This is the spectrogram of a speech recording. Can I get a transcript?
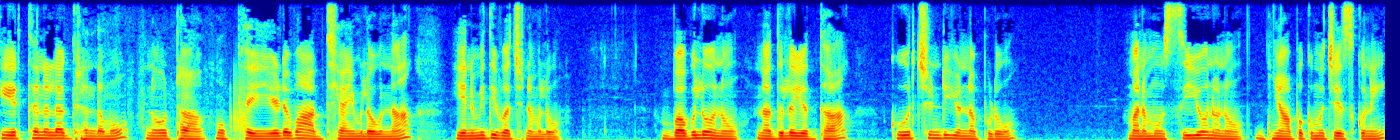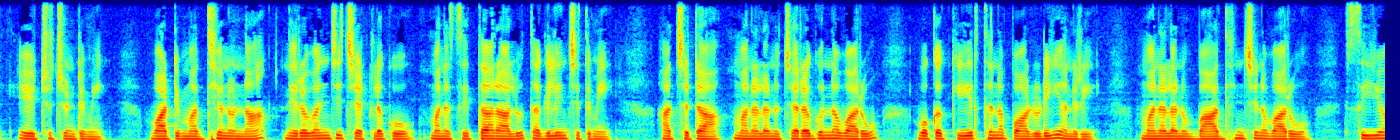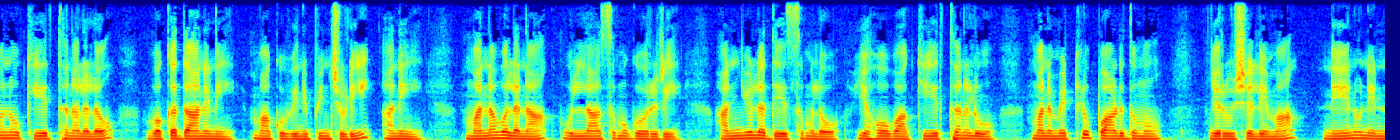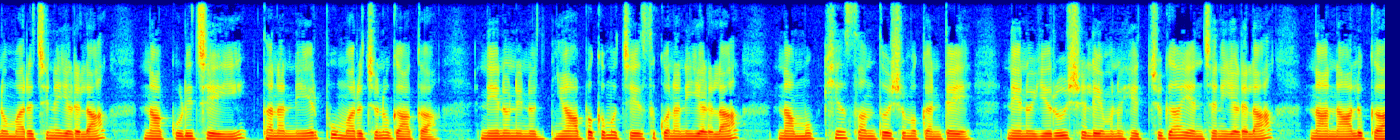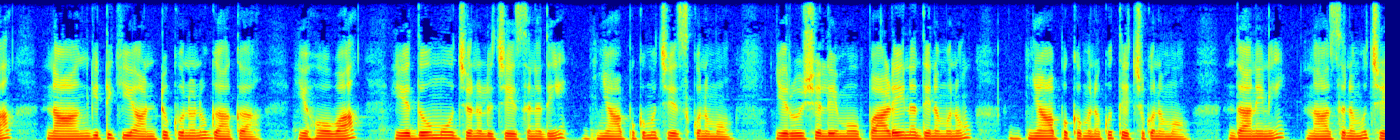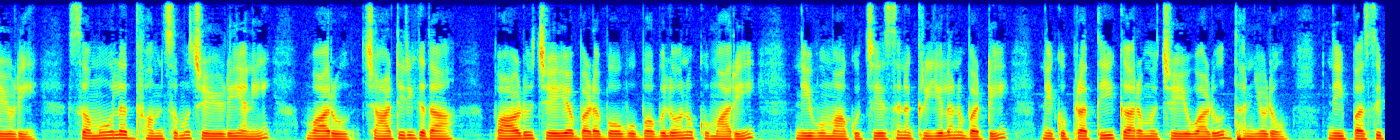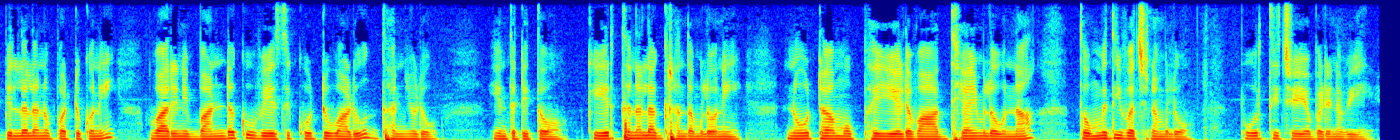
కీర్తనల గ్రంథము నూట ముప్పై ఏడవ అధ్యాయంలో ఉన్న ఎనిమిది వచనములు. బబులోను నదుల యొద్ద కూర్చుండియున్నప్పుడు మనము సియోనును జ్ఞాపకము చేసుకుని ఏడ్చుచుంటిమి. వాటి మధ్యనున్న నిరవంజి చెట్లకు మన సితారాలు తగిలించితిమి. అచ్చట మనలను చెరగొన్న వారు ఒక కీర్తన పాడుడి అనిరి. మనలను బాధించిన వారు సియోను కీర్తనలలో ఒకదానిని మాకు వినిపించుడి అని మనవలన ఉల్లాసము గోరిరి. అన్యుల దేశములో యహోవా కీర్తనలు మనమెట్లు పాడుదుము. ఎరుషలేమా నేను నిన్ను మరచిన ఎడల నా కుడి చేయి తన నేర్పు మరచునుగాక నేను నిన్ను జ్ఞాపకము చేసుకొనని ఎడల నా ముఖ్య సంతోషము కంటే నేను ఎరుషలేమును హెచ్చుగా ఎంచని ఎడల నా నాలుక నా అంగిటికి అంటుకొనుగాక యహోవా ఏదోము జనులు చేసినది జ్ఞాపకము చేసుకునము. ఎరుషలేము పాడైన దినమును జ్ఞాపకమునకు తెచ్చుకునము. దానిని నాశనము చేయుడి సమూల ధ్వంసము చేయుడి అని వారు చాటిరి గదా. పాడు చేయబడబోవు బబులోను కుమారి నీవు మాకు చేసిన క్రియలను బట్టి నీకు ప్రతీకారము చేయువాడు ధన్యుడు. నీ పసి పిల్లలను పట్టుకుని వారిని బండకు వేసి కొట్టువాడు ధన్యుడు. ఇంతటితో కీర్తనల గ్రంథములోని నూట ముప్పై ఏడవ అధ్యాయంలో ఉన్న తొమ్మిది వచనములు పూర్తి చేయబడినవి.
